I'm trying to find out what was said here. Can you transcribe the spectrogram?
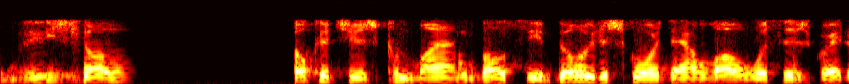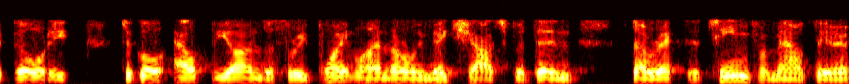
these young Jokic is combining both the ability to score down low with his great ability to go out beyond the three point line, not only make shots, but then direct the team from out there.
